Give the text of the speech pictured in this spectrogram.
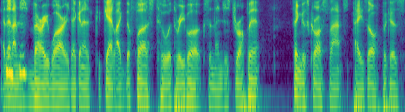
And then I'm just very worried they're going to get like the first two or three books and then just drop it. Fingers crossed that pays off because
